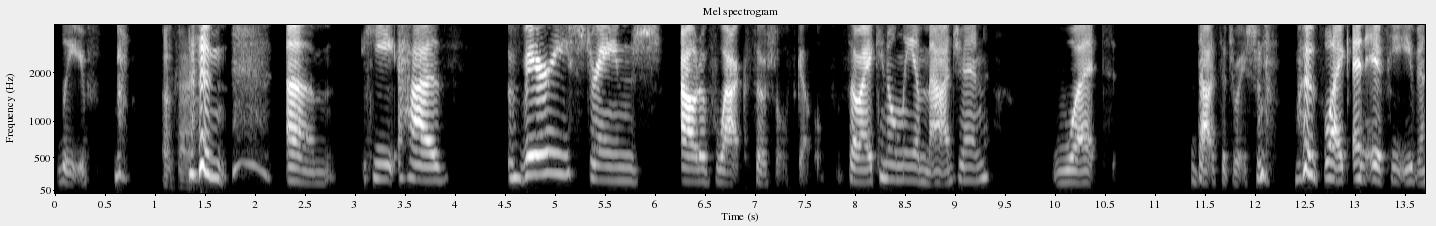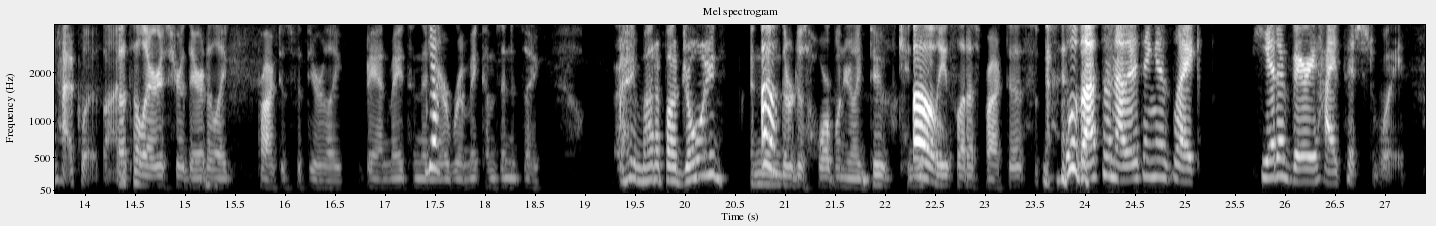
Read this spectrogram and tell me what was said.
leave. Okay. and um he has very strange out of whack social skills so i can only imagine what that situation was like and if he even had clothes on That's hilarious. You're there to like practice with your like bandmates, and then Yeah. your roommate comes in and is like, "Hey, mind if I join?" And then Oh. they're just horrible, and you're like, "Dude, can you Oh. please let us practice?" well that's another thing is like he had a very high pitched voice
